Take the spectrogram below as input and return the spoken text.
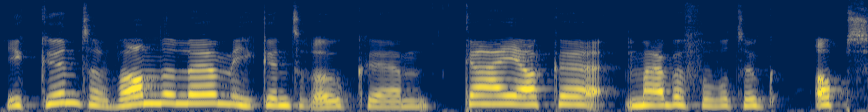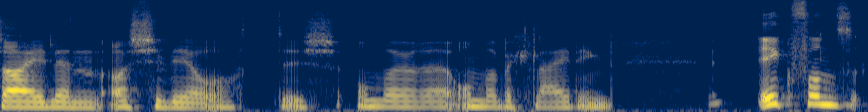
Je kunt er wandelen, maar je kunt er ook um, kajakken, maar bijvoorbeeld ook upseilen als je wil. Dus onder, uh, onder begeleiding. Ik vond,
